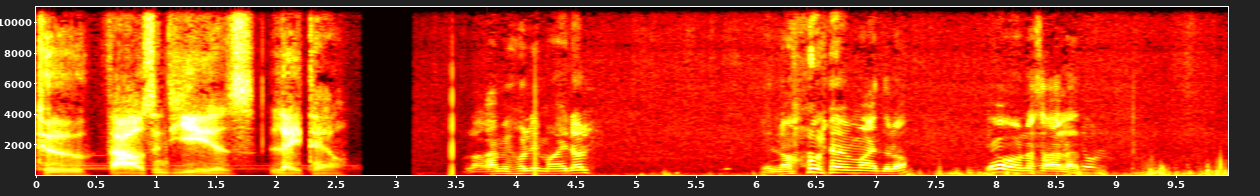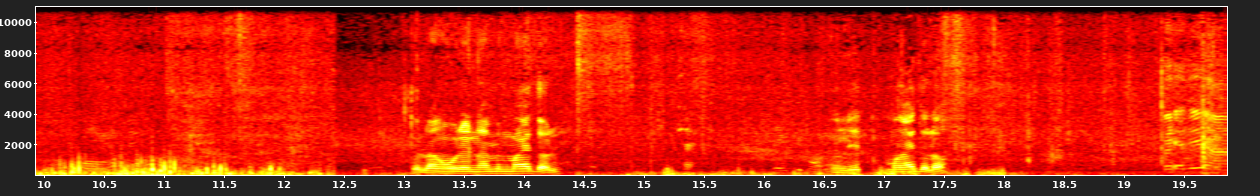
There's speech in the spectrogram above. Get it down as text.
Two thousand years later. Wala kami huli mga idol. Yun lang huli mga idol oh. Yo, nasa alat. Ito lang huli namin mga idol. Ang lit mga idol oh. Kaya din ah.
